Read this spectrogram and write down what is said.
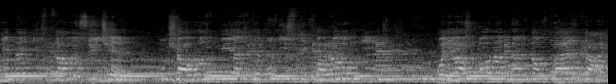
Nie będziesz całe życie musiał rozbijać demonicznych warowni, ponieważ one będą pękać,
